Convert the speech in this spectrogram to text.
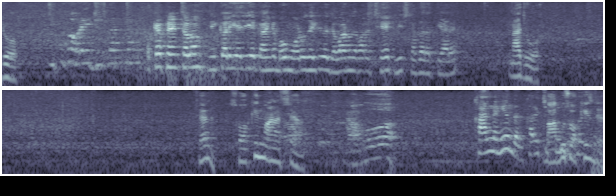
જુઓ. ઓકે ફ્રેન્ડ ચલો નીકળીએ છીએ કારણ કે બહુ મોડું થઈ ગયું જવાનું તમારે છેક વિસનગર અત્યારે. ના જુઓ. છે ને? શોખીન માણસ છે આ. ખાંડ નહીં અંદર ખાલી બાબુ શોખીન છે.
